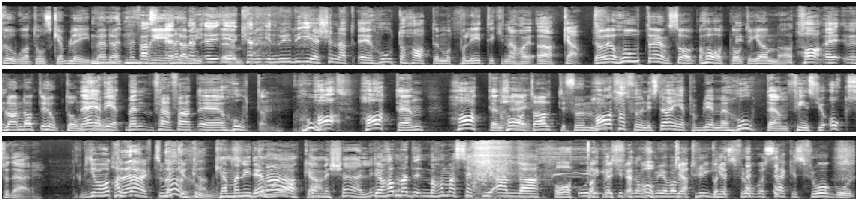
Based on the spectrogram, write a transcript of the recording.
tror att hon ska bli med Men- den men- Fast, breda men, men, mitten. jag kan ändå erkänna att eh, hot och haten mot politikerna har ju ökat. Ja, hot är en sak, hat någonting annat. Ha, eh, Blanda inte ihop dem Nej två. jag vet, men framförallt eh, hoten. Ha, haten, haten Hat har alltid funnits. Hat har funnits, det har inga problem med. Hoten finns ju också där. Jag har inte Har märkt så mycket hot. Kan man inte Den hata ökat. med kärlek? Det har man, har man sett i alla olika typer, de som jobbar med trygghetsfrågor och säkerhetsfrågor,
